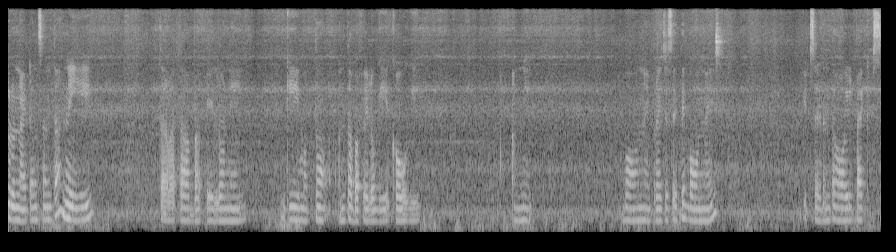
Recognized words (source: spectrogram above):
ఇక్కడ ఉన్న ఐటమ్స్ అంతా నెయ్యి తర్వాత బఫేలో నెయ్యి గీ మొత్తం అంతా బఫేలో గీ కౌ గీ అన్నీ బాగున్నాయి. ప్రైజెస్ అయితే బాగున్నాయి. ఇటు సైడ్ అంతా ఆయిల్ ప్యాకెట్స్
